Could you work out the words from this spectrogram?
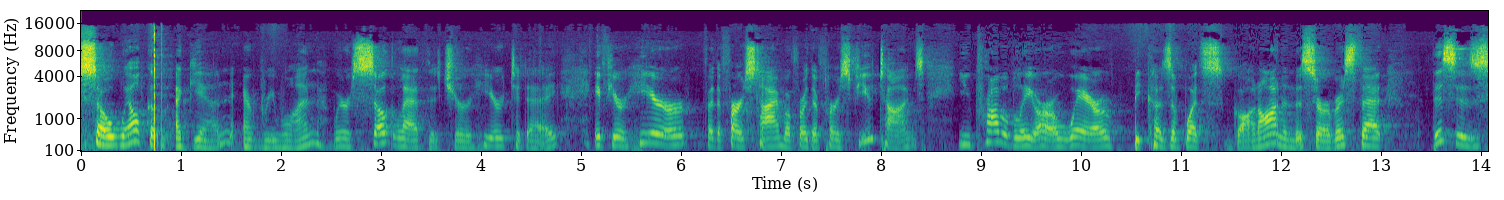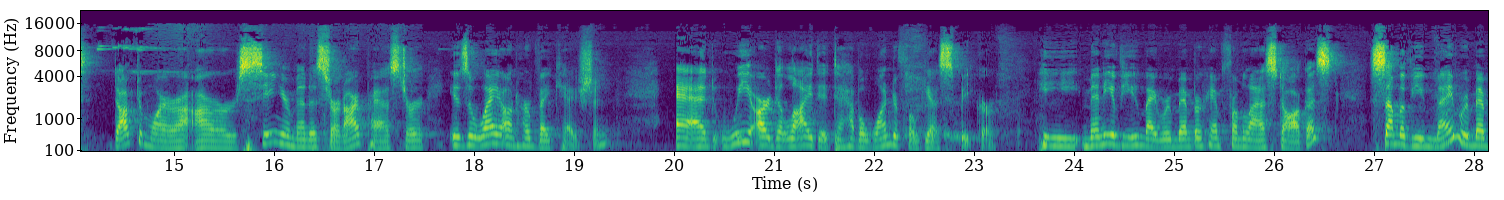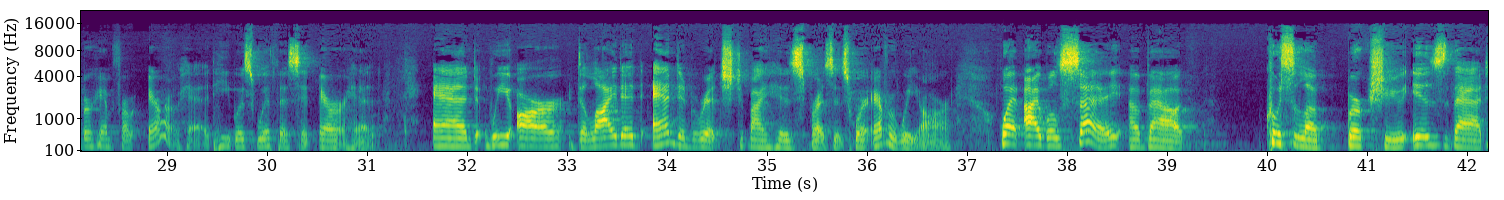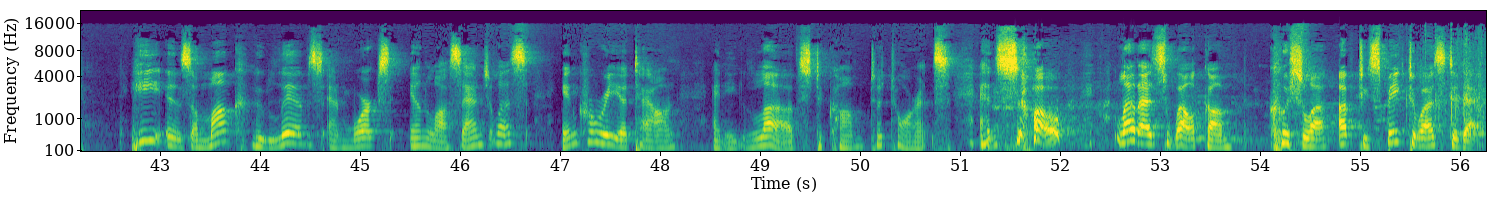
So, welcome again, everyone. We're so glad that you're here today. If you're here for the first time or for the first few times, you probably are aware, because of what's gone on in the service, that this is Dr. Moira, our senior minister and our pastor, is away on her vacation. And we are delighted to have a wonderful guest speaker. He, many of you may remember him from last August. Some of you may remember him from Arrowhead. He was with us at Arrowhead. And we are delighted and enriched by his presence wherever we are. What I will say about Kusala Bhikshu is that he is a monk who lives and works in Los Angeles, in Koreatown, and he loves to come to Torrance. And so let us welcome Kusala up to speak to us today.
